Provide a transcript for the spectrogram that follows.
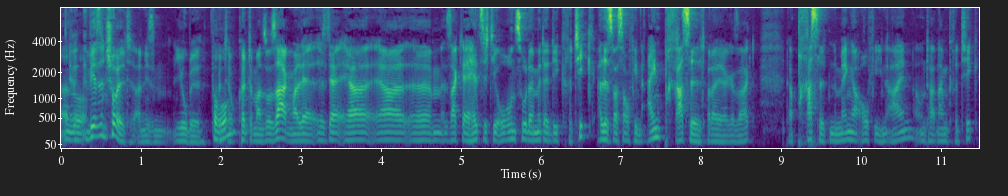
Also Wir sind schuld an diesem Jubel, Warum? Könnte, könnte man so sagen, weil er, er, er, er ähm, sagt, er hält sich die Ohren zu, damit er die Kritik, alles was auf ihn einprasselt, hat er ja gesagt, da prasselt eine Menge auf ihn ein, unter anderem Kritik.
